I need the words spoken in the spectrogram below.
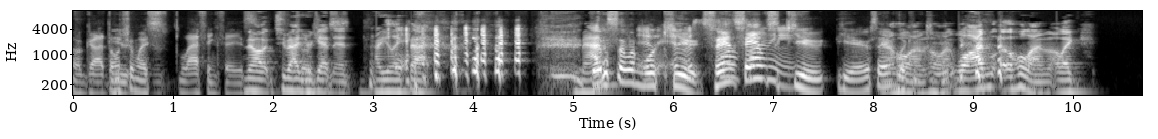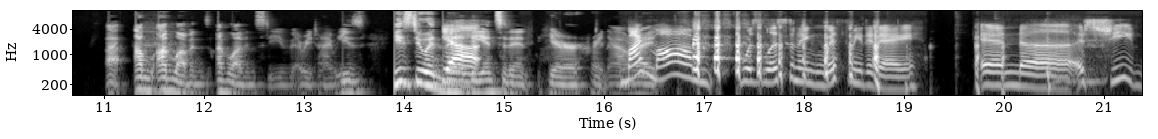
Oh God, don't You- show my laughing face. No, too bad you're getting it. How you like that? Go Mad? to someone more It- it cute. Sam, so Sam's funny. cute here. Yeah, hold on, hold on. cute. Well, I'm hold on. Like, I, I'm I'm loving I'm loving Steve every time. He's he's doing the, Yeah. the incident here right now. My right? mom was listening with me today, and uh, she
